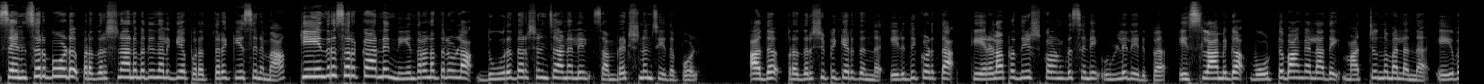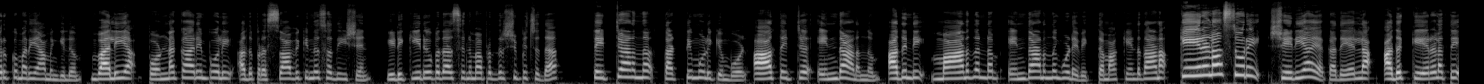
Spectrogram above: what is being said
സെൻസർ ബോർഡ് പ്രദർശനാനുമതി നൽകിയ പുറത്തിറക്കിയ സിനിമ കേന്ദ്ര സർക്കാരിന്റെ നിയന്ത്രണത്തിലുള്ള ദൂരദർശൻ ചാനലിൽ സംരക്ഷണം ചെയ്തപ്പോൾ അത് പ്രദർശിപ്പിക്കരുതെന്ന് എഴുതിക്കൊടുത്ത കേരള പ്രദേശ് കോൺഗ്രസിന്റെ ഉള്ളിലിരിപ്പ് ഇസ്ലാമിക വോട്ട് ബാങ്ക് അല്ലാതെ മറ്റൊന്നുമല്ലെന്ന് ഏവർക്കുമറിയാമെങ്കിലും വലിയ പൊണ്ണക്കാര്യം പോലെ അത് പ്രസ്താവിക്കുന്ന സതീശൻ ഇടുക്കി രൂപത സിനിമ പ്രദർശിപ്പിച്ചത് തെറ്റാണെന്ന് തട്ടിമുളിക്കുമ്പോൾ ആ തെറ്റ് എന്താണെന്നും അതിന്റെ മാനദണ്ഡം എന്താണെന്നും കൂടെ വ്യക്തമാക്കേണ്ടതാണ്. കേരള സ്റ്റോറി ശരിയായ കഥയല്ല. അത് കേരളത്തെ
